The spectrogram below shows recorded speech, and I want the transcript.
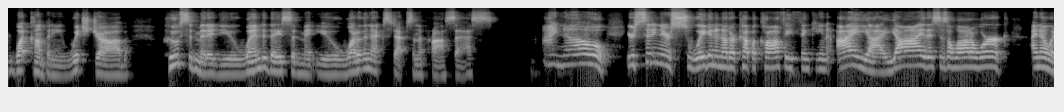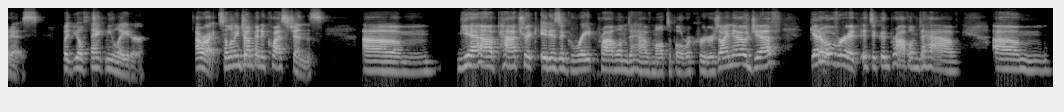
What company, which job, who submitted you, when did they submit you, what are the next steps in the process? I know you're sitting there swigging another cup of coffee thinking, ay, ay, ay, this is a lot of work. I know it is, but you'll thank me later. All right, so let me jump into questions. Um, yeah, Patrick, it is a great problem to have multiple recruiters. I know, Jeff, get over it. It's a good problem to have. Um,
